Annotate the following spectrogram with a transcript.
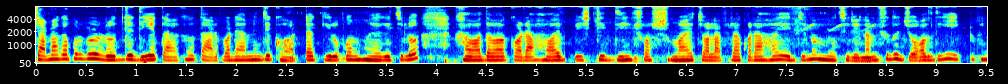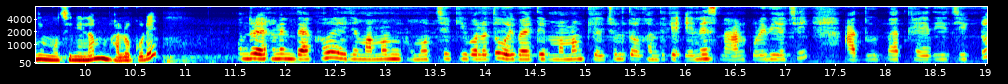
জামা কাপড়গুলো রোদ্রে দিয়ে তাকেও তারপরে আমি যে ঘরটা কীরকম হয়ে গেছিল খাওয়া দাওয়া করা হয়, বৃষ্টির দিন সবসময় চলাফেরা করা হয়, এর জন্য মুছে নিলাম। শুধু জল দিয়ে একটুখানি মুছে নিলাম ভালো করে। বন্ধুরা, এখানে দেখো, এই যে মামাম ঘুমোচ্ছে, কি বলতো? ওই বাড়িতে মামাম খেলছিল, তো ওখান থেকে এনে স্নান করে দিয়েছি, আর দুধ ভাত খাইয়ে দিয়েছি একটু,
